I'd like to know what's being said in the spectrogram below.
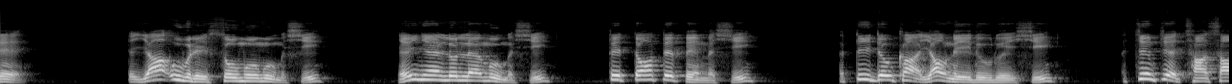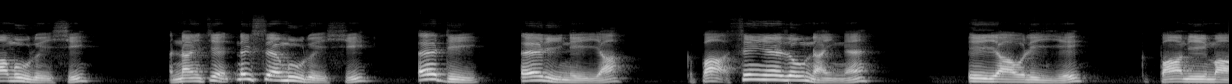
တဲ့တရားဥပဒေစိုးမိုးမှုမရှိငြိမ်းချမ်းလွတ်လပ်မှုမရှိတစ်တော်တစ်ပင်မရှိ အတိဒုက္ခရောက်နေသူတွေရှိ အကျင့်ပြတ်ခြားစားမှုတွေရှိ အနိုင်ကျင့်နှိပ်စက်မှုတွေရှိအဲ့ဒီအဲ့ဒီနေရာ ကပ္ပအစင်းရဲဆုံးနိုင်ငံအေယာဝတီရေကပ္ပမြေမှာ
